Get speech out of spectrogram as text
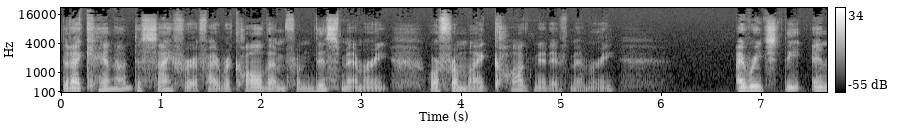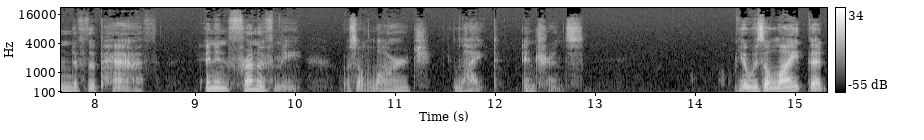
that I cannot decipher if I recall them from this memory or from my cognitive memory. I reached the end of the path, and in front of me was a large light entrance. It was a light that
